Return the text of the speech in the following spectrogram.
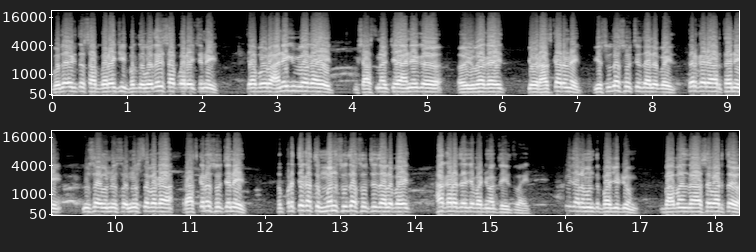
गोदावरी तर साफ करायची फक्त गोदावरी साफ करायची नाहीत. त्याबरोबर अनेक विभाग आहेत. शासनाचे अनेक विभाग आहेत किंवा राजकारण आहेत हे सुद्धा स्वच्छ झालं पाहिजे. तर खऱ्या अर्थाने नुसतं नुसतं नुसतं बघा राजकारण स्वच्छ नाहीत प्रत्येकाचं मन सुद्धा स्वच्छ झालं पाहिजे. हा खरा त्याच्या पाठीमागचा हेतू आहे. झालं म्हणतो पॉझिटिव्ह बाबांना असं वाटतं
